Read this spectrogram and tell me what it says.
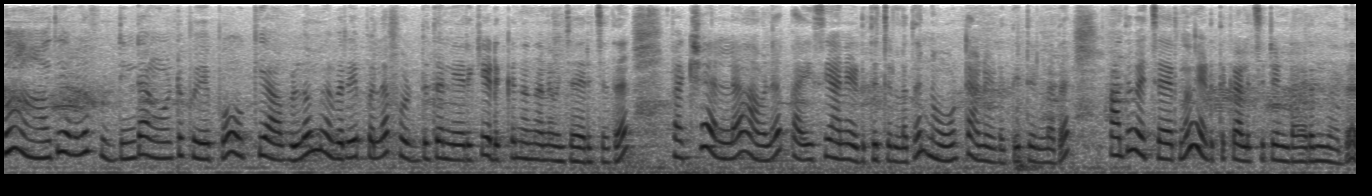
അപ്പോൾ ആദ്യം അവൾ ഫുഡിന്റെ അങ്ങോട്ട് പോയപ്പോൾ ഓക്കെ അവളും ഇവരെ പോലെ ഫുഡ് തന്നെയായിരിക്കും എടുക്കുന്നതെന്നാണ് വിചാരിച്ചത്. പക്ഷേ അല്ല അവൾ പൈസയാണ് എടുത്തിട്ടുള്ളത് നോട്ടാണ് എടുത്തിട്ടുള്ളത്. അത് വെച്ചായിരുന്നു എടുത്ത് കളിച്ചിട്ടുണ്ടായിരുന്നത്.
